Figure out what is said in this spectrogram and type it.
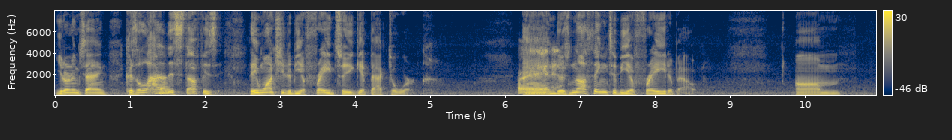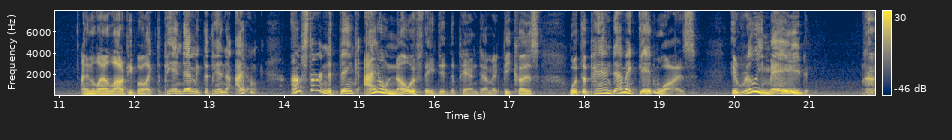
You know what I'm saying? Because a lot Yeah. of uh-huh. this stuff is they want you to be afraid so you get back to work. And there's nothing to be afraid about. Um, and a lot, a lot of people are like the pandemic, the pandemic. I don't. I'm starting to think I don't know if they did the pandemic because what the pandemic did was it really made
